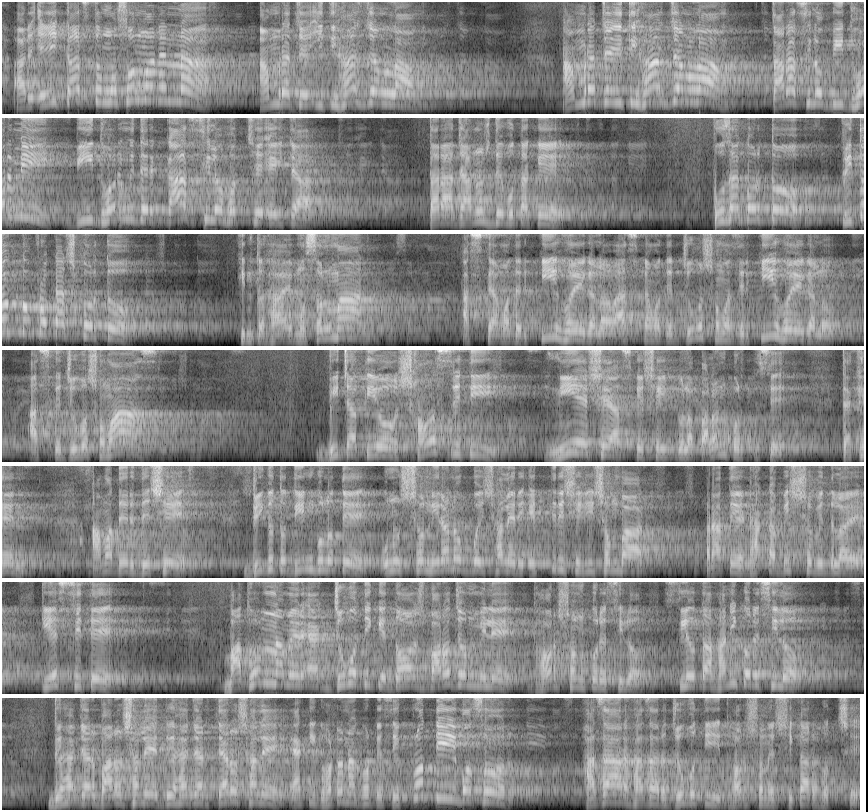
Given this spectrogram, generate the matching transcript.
আর এই কাজ তো মুসলমানের না। আমরা যে ইতিহাস জানলাম, আমরা যে ইতিহাস জানলাম, তারা ছিল বিধর্মী। বিধর্মীদের কাজ ছিল হচ্ছে এইটা। তারা জানুষ দেবতাকে পূজা করত, কৃতজ্ঞ প্রকাশ করত। কিন্তু হায় মুসলমান, আজকে আমাদের কি হয়ে গেল? আজকে আমাদের যুব সমাজের কি হয়ে গেল? আজকে যুব সমাজ বিজাতীয় সংস্কৃতি নিয়ে এসে আজকে সেইগুলো পালন করতেছে। দেখেন, আমাদের দেশে বিগত দিনগুলোতে উনিশশো নিরানব্বই সালের একত্রিশে ডিসেম্বর রাতে ঢাকা বিশ্ববিদ্যালয়ে টিএসসিতে বাঁধন নামের এক যুবতীকে দশ বারো জন মিলে ধর্ষণ করেছিল, শ্লীলতা হানি করেছিল। দুই হাজার বারো সালে, দুই হাজার তেরো সালে একই ঘটনা ঘটেছে। প্রতি বছর হাজার হাজার যুবতী ধর্ষণের শিকার হচ্ছে।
